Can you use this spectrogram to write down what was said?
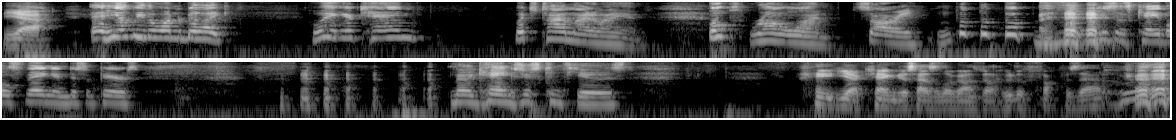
yeah. And he'll be the one to be like, wait, you're Kang? Which timeline am I in? Oops, wrong one. Sorry. Boop, boop, boop. Uses Cable's thing and disappears. then Kang's just confused. yeah, Kang just has a look on his face. Who the fuck was that? Who was that?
